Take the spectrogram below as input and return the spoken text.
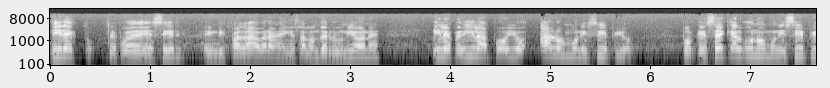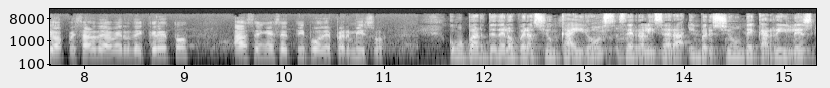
directo, se puede decir, en mis palabras, en el salón de reuniones, y le pedí el apoyo a los municipios, porque sé que algunos municipios, a pesar de haber decretos, hacen ese tipo de permisos. Como parte de la operación Kairos, se realizará inversión de carriles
